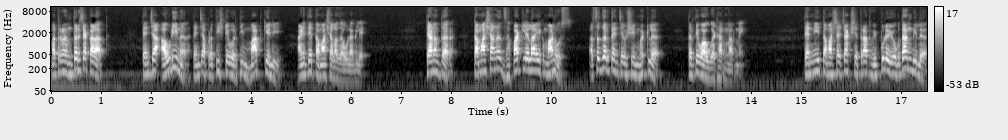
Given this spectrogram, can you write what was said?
मात्र नंतरच्या काळात त्यांच्या आवडीनं त्यांच्या प्रतिष्ठेवरती मात केली आणि ते तमाशाला जाऊ लागले. त्यानंतर तमाशानं झपाटलेला एक माणूस असं जर त्यांच्याविषयी म्हटलं तर ते वावगं ठरणार नाही. त्यांनी तमाशाच्या क्षेत्रात विपुल योगदान दिलं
